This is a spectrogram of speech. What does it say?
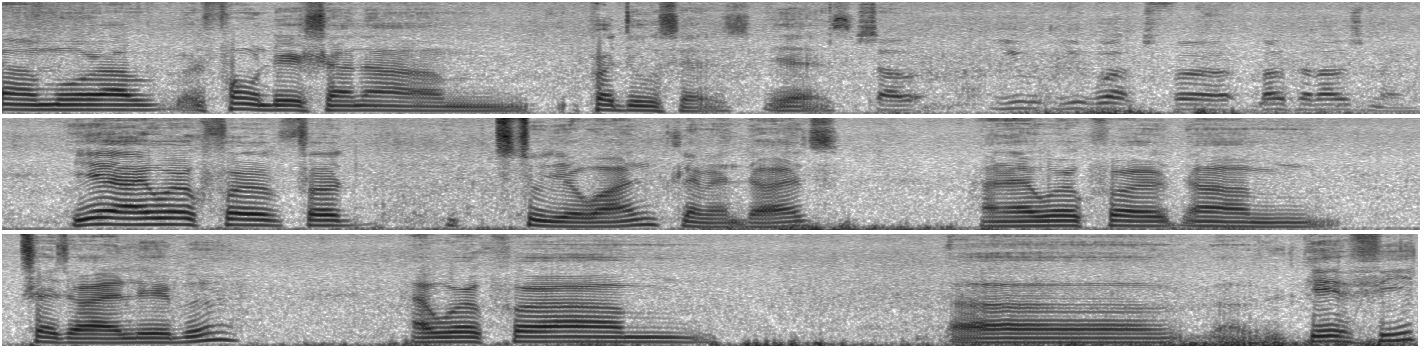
uh, more uh, foundation um, producers. Yes, So, you, you worked for both of those men. yeah, I work for for Studio One, Clement Dodds, and I work for um, Treasure label. I work for um, uh, Gay Feet,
